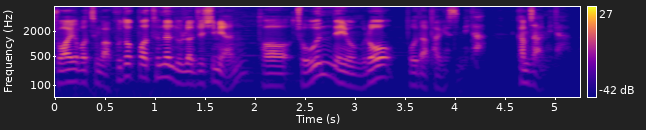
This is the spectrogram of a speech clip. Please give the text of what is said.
좋아요 버튼과 구독 버튼을 눌러주시면 더 좋은 내용으로 보답하겠습니다. 감사합니다.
